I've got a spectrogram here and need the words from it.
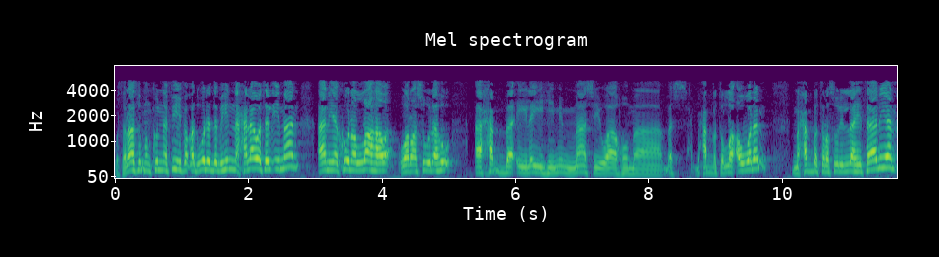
وثلاث من كنا فيه فقد وجد بهن حلاوة الإيمان أن يكون الله ورسوله أحب إليه مما سواهما. بس محبة الله أولا محبة رسول الله ثانيا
